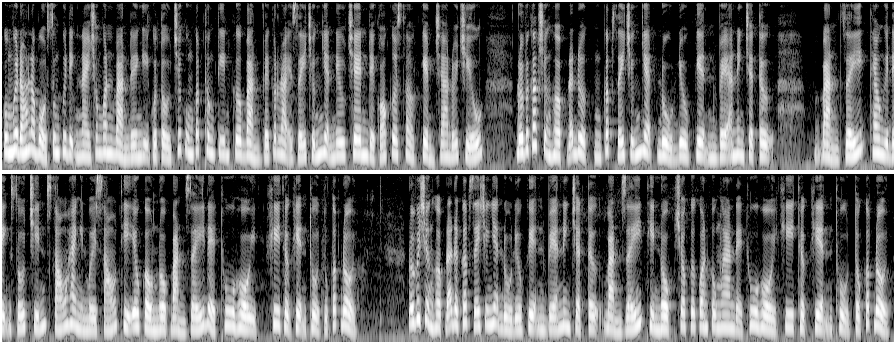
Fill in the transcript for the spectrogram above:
Cùng với đó là bổ sung quy định này trong văn bản đề nghị của tổ chức cung cấp thông tin cơ bản về các loại giấy chứng nhận nêu trên để có cơ sở kiểm tra đối chiếu. Đối với các trường hợp đã được cấp giấy chứng nhận đủ điều kiện về an ninh trật tự, bản giấy theo Nghị định số 96-2016 thì yêu cầu nộp bản giấy để thu hồi khi thực hiện thủ tục cấp đổi. Đối với trường hợp đã được cấp giấy chứng nhận đủ điều kiện về an ninh trật tự, bản giấy thì nộp cho cơ quan công an để thu hồi khi thực hiện thủ tục cấp đổi –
